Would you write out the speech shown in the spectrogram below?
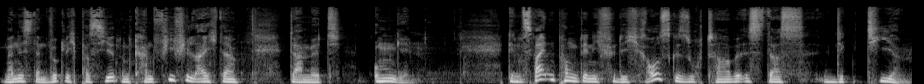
wenn es denn wirklich passiert und kann viel, viel leichter damit umgehen. Den zweiten Punkt, den ich für dich rausgesucht habe, ist das Diktieren.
